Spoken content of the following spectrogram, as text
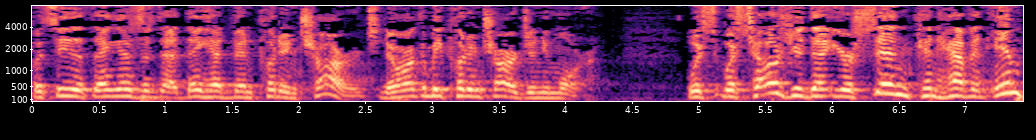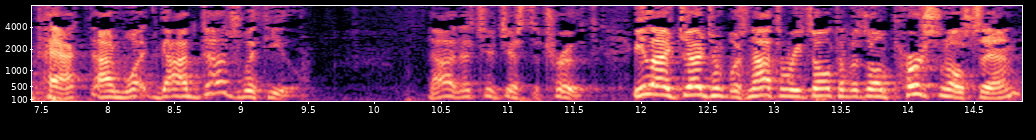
but see the thing is, is that they had been put in charge. They weren't going to be put in charge anymore. Which, which tells you that your sin can have an impact on what God does with you. Now, that's just the truth. Eli's judgment was not the result of his own personal sin.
